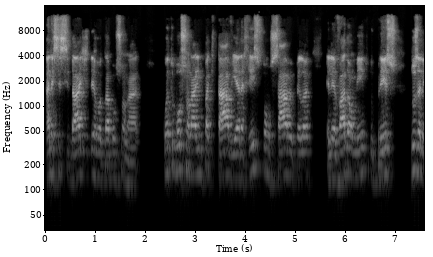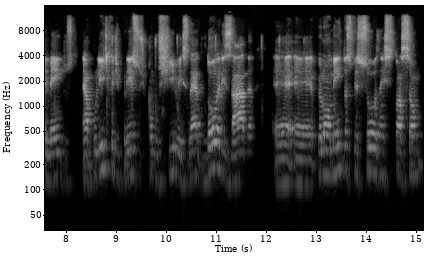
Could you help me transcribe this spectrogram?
a necessidade de derrotar Bolsonaro. Quanto o Bolsonaro impactava e era responsável pelo elevado aumento do preço dos alimentos, né, a política de preços de combustíveis né, dolarizada, é, é, pelo aumento das pessoas né, em situação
